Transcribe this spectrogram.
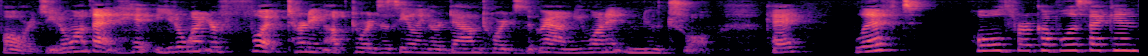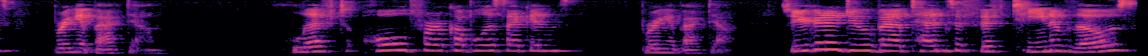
forward. So you don't want that hit, you don't want your foot turning up towards the ceiling or down towards the ground. You want it neutral. Okay, lift, hold for a couple of seconds, bring it back down. Lift, hold for a couple of seconds, bring it back down. So you're to do about 10 to 15 of those,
